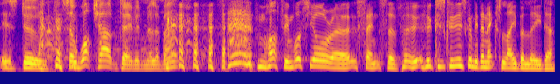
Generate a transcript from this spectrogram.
is doomed. so watch out, David Miliband. Martin, what's your uh, sense of who, who's going to be the next Labour leader?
